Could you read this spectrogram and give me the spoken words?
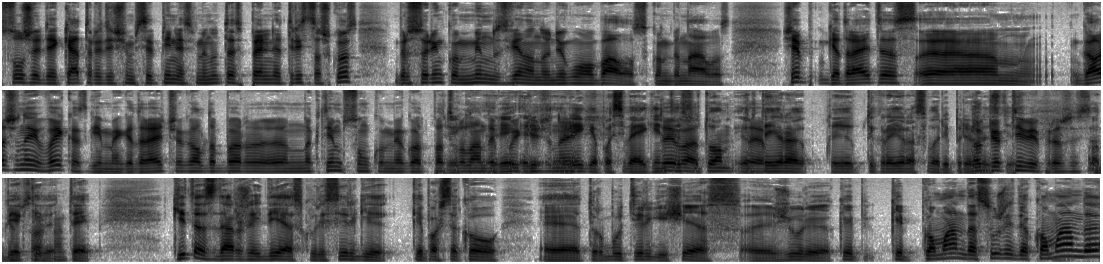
sužaidė 47 minutės, pelnė 3 taškus ir surinko minus 1 nuodingumo balą sukombinavus. Šiaip Gedraitis, e, gal žinai, vaikas gimė Gedraičio, gal dabar e, naktim sunku mėgoti, pats Rolandai puikiai žinai. Reikia pasveikinti tai va, su tom ir taip. tai, yra, tai tikrai yra svari priežastis. Objektyvi priežastis. Objektyvi, taip. taip. Kitas dar žaidėjas, kuris irgi, kaip aš sakau, e, turbūt irgi išėjęs e, žiūri, kaip, kaip komanda sužaidė komandą,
